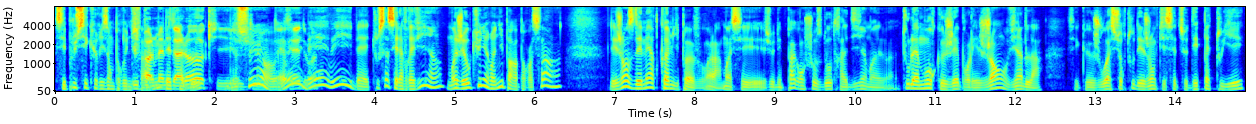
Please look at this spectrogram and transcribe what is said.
C'est plus sécurisant pour une il femme. Parle même d'alloc. Bien sûr. oui, mais, oui ben, tout ça, c'est la vraie vie. Hein. Moi, j'ai aucune ironie par rapport à ça. Hein. Les gens se démerdent comme ils peuvent. Voilà, moi, c'est, je n'ai pas grand-chose d'autre à dire. tout l'amour que j'ai pour les gens vient de là. C'est que je vois surtout des gens qui essaient de se dépatouiller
